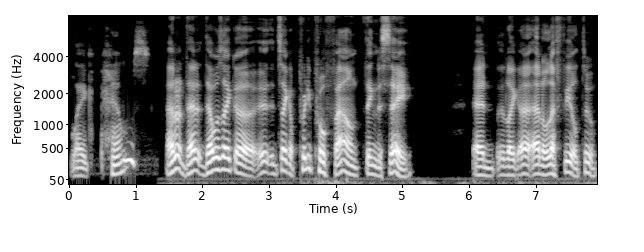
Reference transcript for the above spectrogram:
like hymns? I don't. That that was like a. It's like a pretty profound thing to say, and like uh, out of left field too.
